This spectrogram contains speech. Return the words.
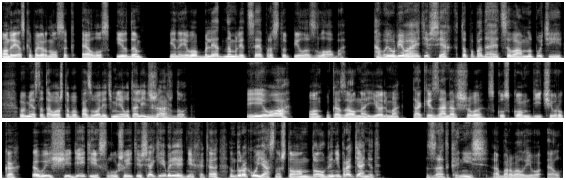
Он резко повернулся к Эллу с Ирдом, и на его бледном лице проступила злоба. А вы убиваете всех, кто попадается вам на пути, вместо того, чтобы позволить мне утолить жажду. И его, — он указал на Йольма, так и замершего с куском дичи в руках, — вы щадите и слушаете всякие бредни, хотя дураку ясно, что он долго не протянет. — Заткнись, — оборвал его Эл,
